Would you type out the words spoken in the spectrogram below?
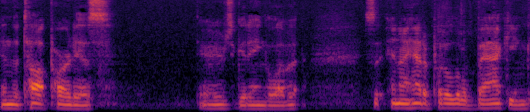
than the top part is. There's a good angle of it. So, and I had to put a little backing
